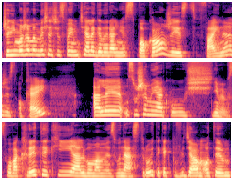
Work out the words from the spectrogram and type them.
Czyli możemy myśleć o swoim ciele generalnie spoko, że jest fajne, że jest ok, ale usłyszymy jakąś, nie wiem, słowa krytyki albo mamy zły nastrój, tak jak powiedziałam o tym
